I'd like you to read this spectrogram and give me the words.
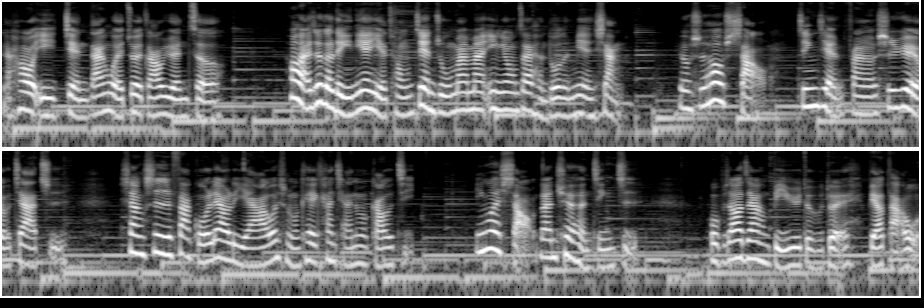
然后以简单为最高原则。后来这个理念也从建筑慢慢应用在很多的面向。有时候少精简反而是越有价值。像是法国料理啊，为什么可以看起来那么高级？因为少但却很精致。我不知道这样比喻对不对，不要打我。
